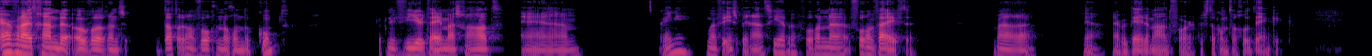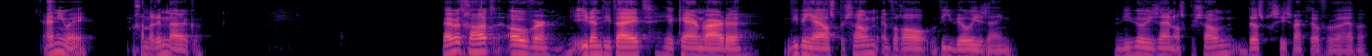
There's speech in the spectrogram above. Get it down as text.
Ervan uitgaande overigens dat er een volgende ronde komt. Ik heb nu vier thema's gehad en um, ik weet niet, ik moet even inspiratie hebben voor een, uh, voor een vijfde. Maar uh, ja, daar heb ik de hele maand voor, dus dat komt wel goed denk ik. Anyway, we gaan erin duiken. We hebben het gehad over je identiteit, je kernwaarden, wie ben jij als persoon en vooral wie wil je zijn. Wie wil je zijn als persoon, dat is precies waar ik het over wil hebben.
